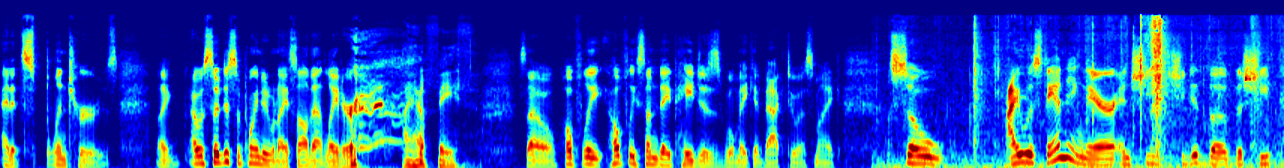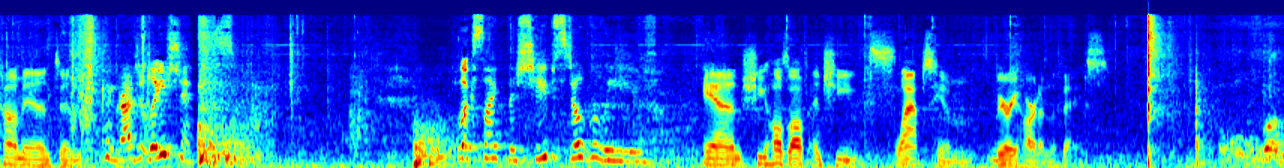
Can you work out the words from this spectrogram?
and it splinters. Like I was so disappointed when I saw that later. I have faith. So hopefully, hopefully someday Pages will make it back to us, Mike. So I was standing there, and she she did the the sheep comment, and Congratulations. Looks like the sheep still believe. and she hauls off and she slaps him very hard on the face. Oh,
